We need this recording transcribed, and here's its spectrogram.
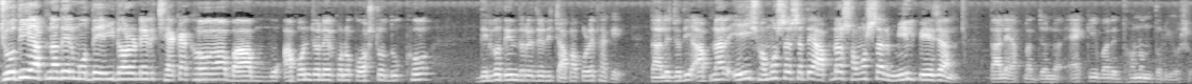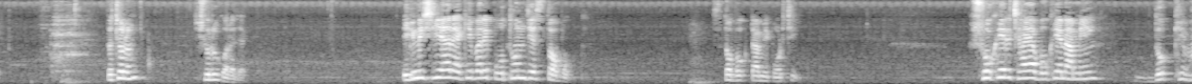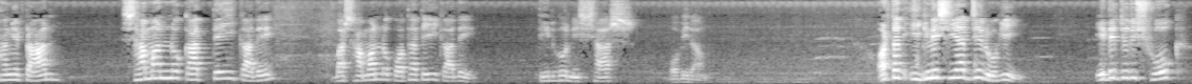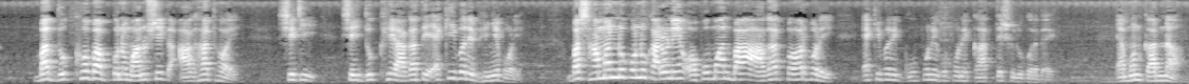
যদি আপনাদের মধ্যে এই ধরনের ছ্যাঁকা খাওয়া বা আপনজনের কোনো কষ্ট, দুঃখ দীর্ঘদিন ধরে যদি চাপা পড়ে থাকে তাহলে যদি আপনার এই সমস্যার সাথে আপনার সমস্যার মিল পেয়ে যান, তাহলে আপনার জন্য একেবারে ধনন্তরী ওষুধ। তো চলুন, শুরু করা যাক। ইগনেশিয়ার একেবারে প্রথম যে স্তবক, স্তবকটা আমি পড়ছি। শোকের ছায়া বুকে নামে, দুঃখে ভাঙে প্রাণ, সামান্য কাঁদতেই কাঁদে বা সামান্য কথাতেই কাঁদে, দীর্ঘ নিঃশ্বাস অবিরাম। অর্থাৎ ইগনেশিয়ার যে রোগী, এদের যদি শোক বা দুঃখ বা কোনো মানসিক আঘাত হয়, সেটি সেই দুঃখে আঘাতে একেবারে ভেঙে পড়ে বা সামান্য কোনো কারণে অপমান বা আঘাত পাওয়ার পরে একেবারে গোপনে গোপনে কাঁদতে শুরু করে দেয়। এমন কান্না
